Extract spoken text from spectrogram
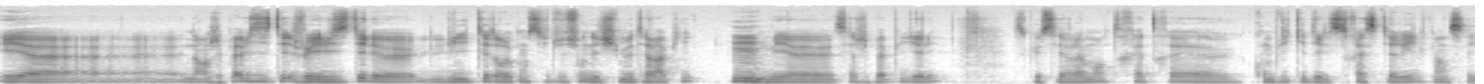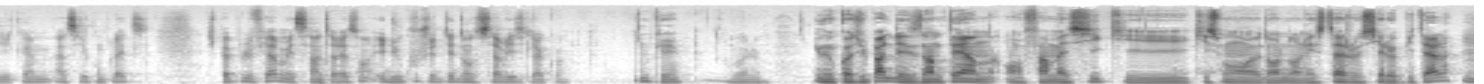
Et euh, non, j'ai pas visité. Je voulais visiter l'unité de reconstitution des chimiothérapies, hmm. mais euh, ça, j'ai pas pu y aller parce que c'est vraiment très très euh, compliqué. Il y a le stress stérile, enfin, c'est quand même assez complexe. J'ai pas pu le faire, mais c'est intéressant. Et du coup, j'étais dans ce service-là, quoi. Ok. Voilà. Et donc, quand tu parles des internes en pharmacie qui, qui sont dans, dans les stages aussi à l'hôpital, Mm.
